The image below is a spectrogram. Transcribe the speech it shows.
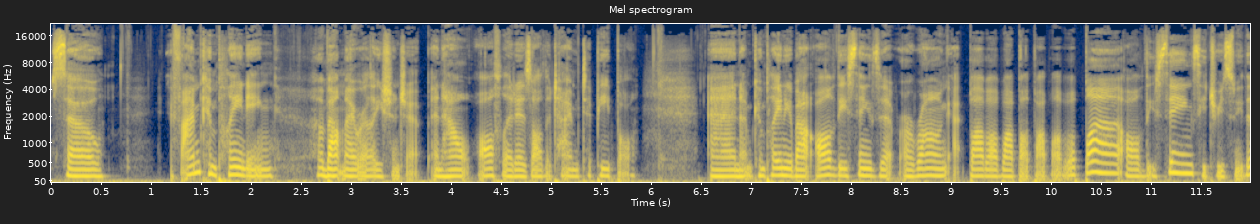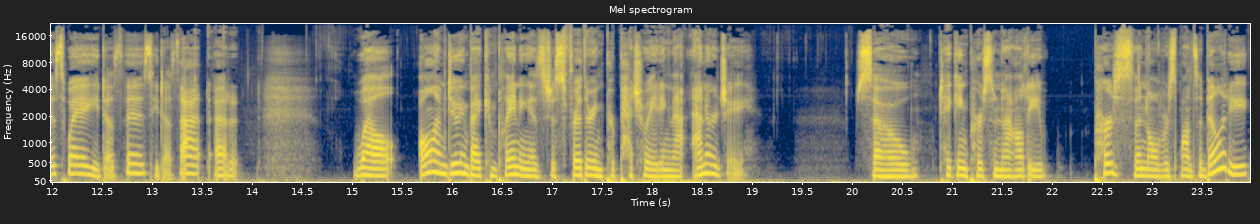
So if I'm complaining about my relationship and how awful it is all the time to people. And I'm complaining about all of these things that are wrong, blah, blah, blah, blah, blah, blah, blah, blah, all of these things. He treats me this way, he does this, he does that. Well, all I'm doing by complaining is just furthering perpetuating that energy. So taking personality, personal responsibility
